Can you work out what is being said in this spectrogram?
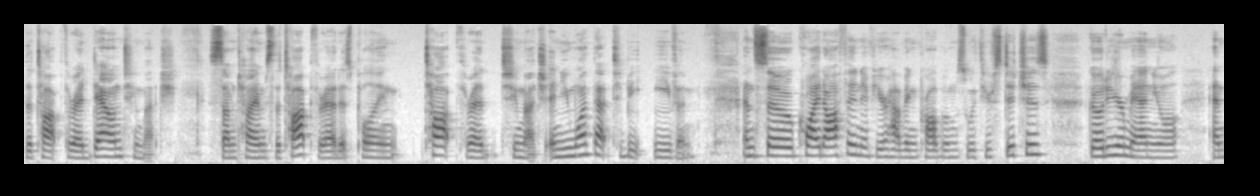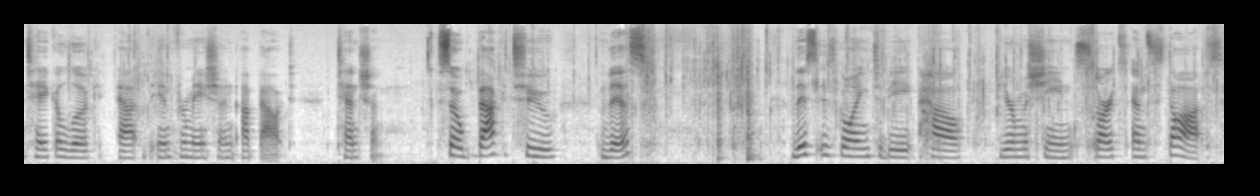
the top thread down too much. Sometimes the top thread is pulling top thread too much and you want that to be even. And so quite often if you're having problems with your stitches, go to your manual and take a look at the information about tension. So back to this. This is going to be how your machine starts and stops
